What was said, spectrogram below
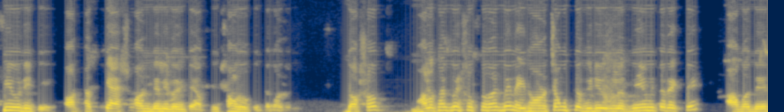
সিওডিতে অর্থাৎ ক্যাশ অন ডেলিভারিতে আপনি সংগ্রহ করতে পারবেন। দর্শক, ভালো থাকবেন, সুস্থ থাকবেন। এই ধরনের চমৎকার ভিডিওগুলো নিয়মিত দেখতে আমাদের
